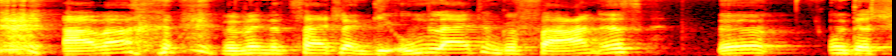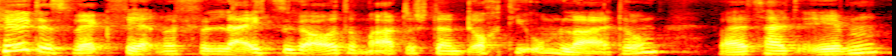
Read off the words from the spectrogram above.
aber wenn man eine Zeit lang die Umleitung gefahren ist äh, und das Schild ist weg, fährt man vielleicht sogar automatisch dann doch die Umleitung, weil es halt eben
